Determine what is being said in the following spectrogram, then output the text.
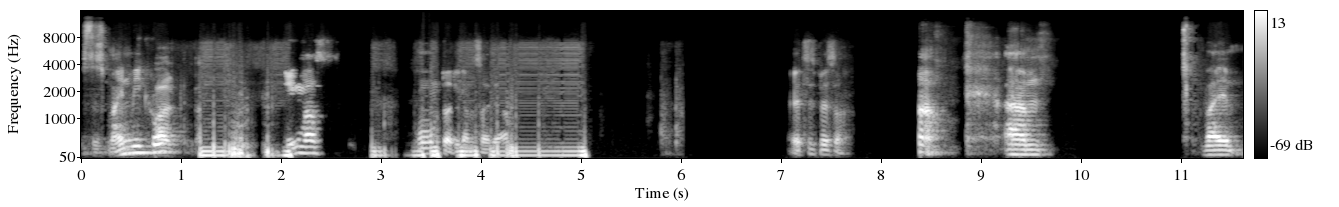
Ist das mein Mikro? Irgendwas runter die ganze Zeit, ja. Jetzt ist besser. Ah, ähm, weil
